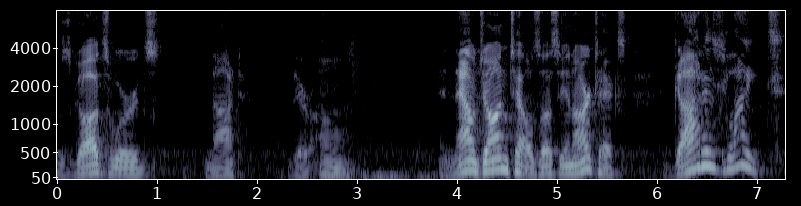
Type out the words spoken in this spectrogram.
was God's words, not their own. And now John tells us in our text God is light,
